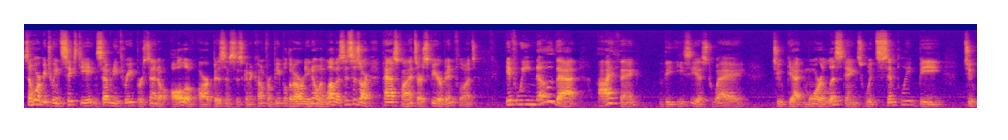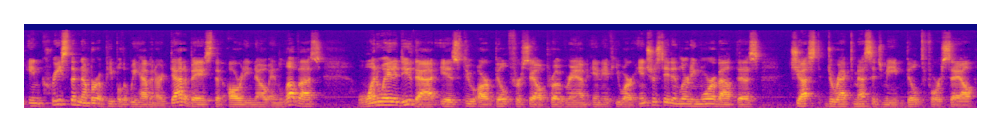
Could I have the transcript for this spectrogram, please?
somewhere between 68 and 73% of all of our business is going to come from people that already know and love us. This is our past clients, our sphere of influence. If we know that, I think the easiest way to get more listings would simply be to increase the number of people that we have in our database that already know and love us. One way to do that is through our Built for Sale program. And if you are interested in learning more about this, just direct message me, Built for Sale,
